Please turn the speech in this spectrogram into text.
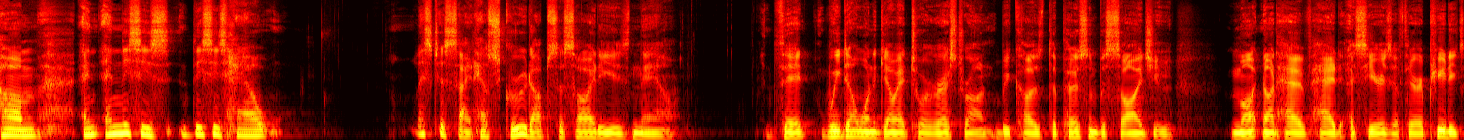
Um, and and this is this is how let's just say it, how screwed up society is now. That we don't want to go out to a restaurant because the person beside you might not have had a series of therapeutics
